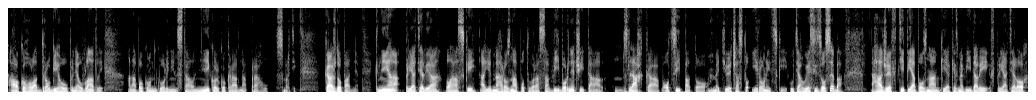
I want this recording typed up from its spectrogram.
alkohol a drogy ho úplne ovládli. A napokon kvôli ním stál niekoľkokrát na Prahu smrti. Každopádne, kniha Priatelia lásky a jedna hrozná potvora sa výborne čítá, zľahka, odsýpa to, Matthew je často ironický, uťahuje si zo seba, hádže vtipy a poznámky, aké sme vydali v Priateľoch.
